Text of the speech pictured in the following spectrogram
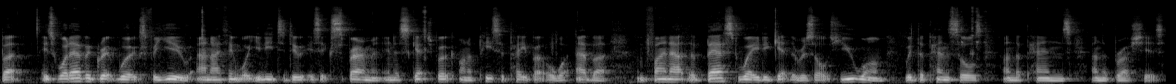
But it's whatever grip works for you. And I think what you need to do is experiment in a sketchbook, on a piece of paper, or whatever, and find out the best way to get the results you want with the pencils and the pens and the brushes.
